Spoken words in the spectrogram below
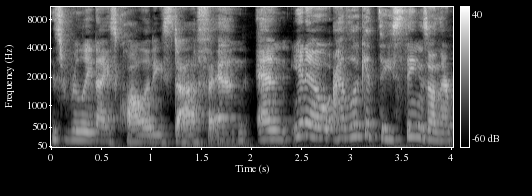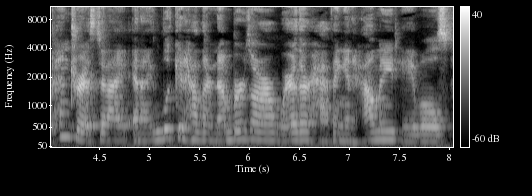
it's really nice quality stuff. And and you know, I look at these things on their Pinterest, and I and I look at how their numbers are, where they're having, and how many tables.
